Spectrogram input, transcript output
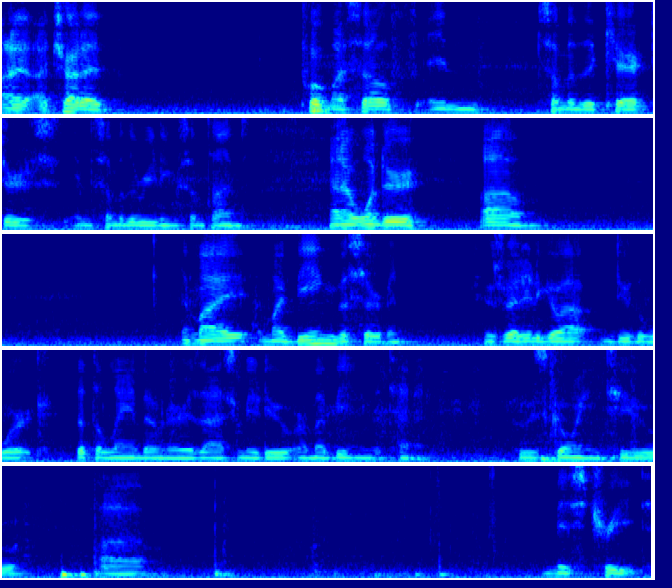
I I try to put myself in some of the characters in some of the readings sometimes, and I wonder, um, am I am I being the servant who's ready to go out and do the work that the landowner is asking me to do, or am I being the tenant who's going to um, mistreat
